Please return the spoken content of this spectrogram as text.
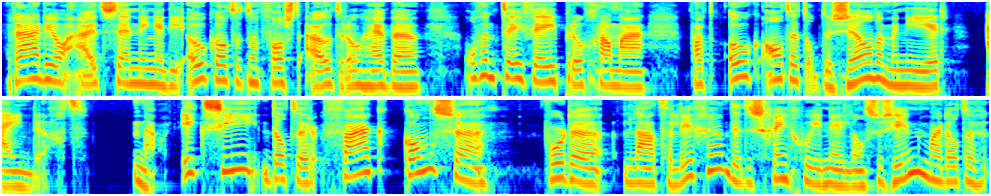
radio-uitzendingen die ook altijd een vast outro hebben, of een tv-programma wat ook altijd op dezelfde manier eindigt. Nou, ik zie dat er vaak kansen worden laten liggen. Dit is geen goede Nederlandse zin, maar dat er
